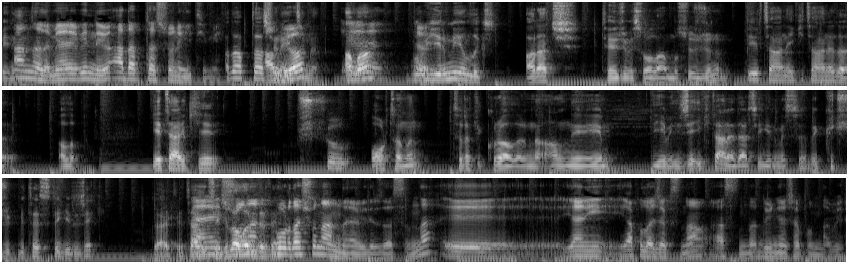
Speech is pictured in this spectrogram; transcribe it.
Benim Anladım. Yani bir nevi adaptasyon eğitimi. adaptasyon Alıyor. eğitimi. Ama Ee, bu evet. 20 yıllık araç tecrübesi olan bu sürücünün bir tane iki tane de alıp yeter ki şu ortamın trafik kurallarını anlayayım diyebileceği iki tane derse girmesi ve küçücük bir teste girecek. Yeterli bir Yani şekilde şuna- alabilir. yani. burada şunu anlayabiliriz aslında. Ee, yani yapılacak sınav aslında dünya çapında bir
